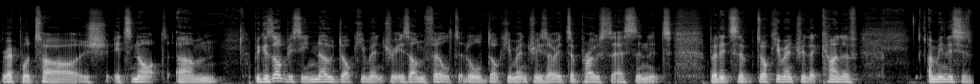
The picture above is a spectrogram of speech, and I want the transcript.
reportage. It's not. Um, because obviously no documentary is unfiltered. All documentaries are it's a process, and it's but it's a documentary that kind of I mean, this is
